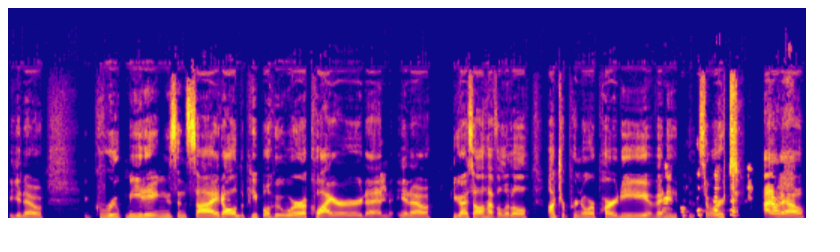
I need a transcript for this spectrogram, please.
you know, group meetings inside all the people who were acquired and, you know, you guys all have a little entrepreneur party of any sort? I don't know.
